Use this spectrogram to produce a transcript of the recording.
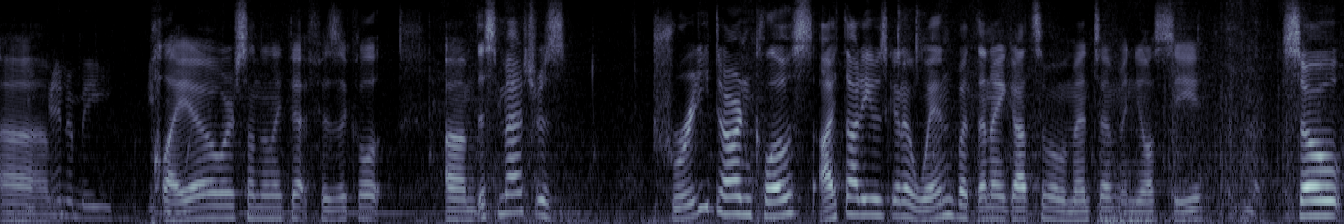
Um, Pleo or something like that, physical. Um, this match was pretty darn close. I thought he was going to win, but then I got some momentum, and you'll see. So,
